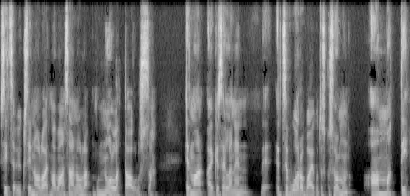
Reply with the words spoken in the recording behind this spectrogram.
Sitten se yksinolo, että mä vaan saan olla niin nolla taulussa. Että mä oon aika sellainen, että se vuorovaikutus, kun se on mun ammatti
